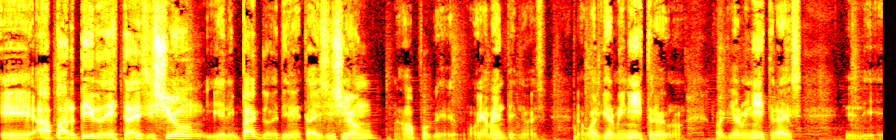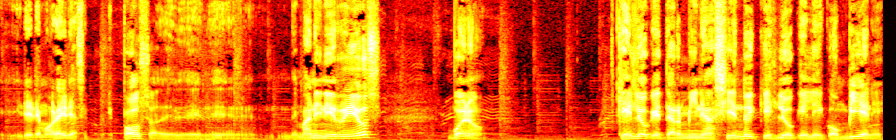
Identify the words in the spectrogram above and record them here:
eh, a partir de esta decisión y el impacto que tiene esta decisión, ¿no? porque obviamente no es no cualquier ministro, cualquier ministra es eh, Irene Moreira, es esposa de- de Manini Ríos, bueno, ¿qué es lo que termina haciendo y qué es lo que le conviene,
